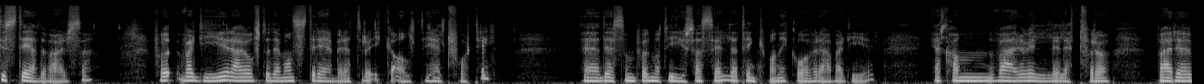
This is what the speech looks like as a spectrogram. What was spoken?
Tilstedeværelse. For verdier er jo ofte det man streber etter og ikke alltid helt får til. Eh, det som på en måte gir seg selv, det tenker man ikke over er verdier. Jeg kan være veldig lett for å være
